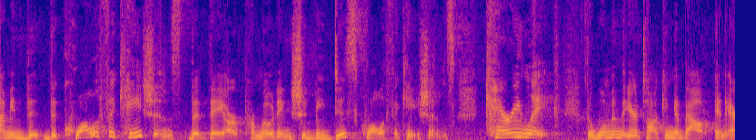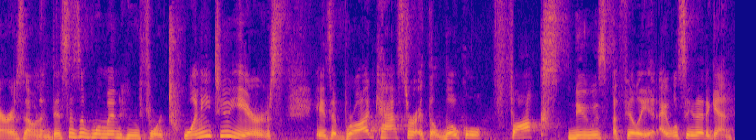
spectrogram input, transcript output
I mean, the, the qualifications that they are promoting should be disqualifications. Kari Lake, the woman that you're talking about in Arizona, this is a woman who for 22 years is a broadcaster at the local Fox News affiliate. I will say that again,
